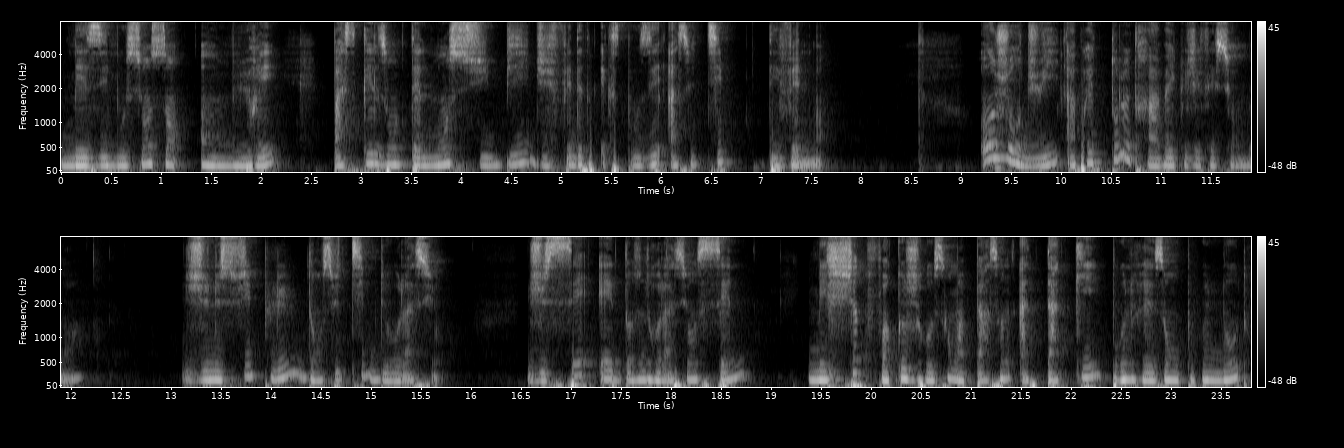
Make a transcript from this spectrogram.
mes émotions sont emmurées parce qu'elles ont tellement subi du fait d'être exposées à ce type d'événement. Aujourd'hui, après tout le travail que j'ai fait sur moi, je ne suis plus dans ce type de relation. Je sais être dans une relation saine mais chaque fois que je ressens ma personne attaquée pour une raison ou pour une autre,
